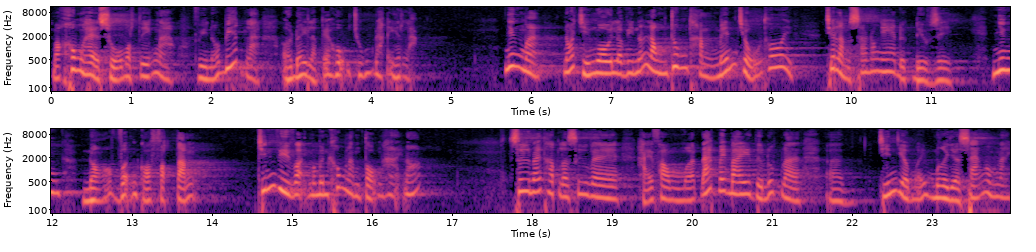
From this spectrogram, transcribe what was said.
mà không hề sủa một tiếng nào vì nó biết là ở đây là cái hội chúng đang yên lặng. Nhưng mà nó chỉ ngồi là vì nó lòng trung thành mến chủ thôi chứ làm sao nó nghe được điều gì. Nhưng nó vẫn có phật tánh. Chính vì vậy mà mình không làm tổn hại nó. Sư nói thật là sư về hải phòng đáp máy bay từ lúc là à, chín à, 9 giờ mấy 10 giờ sáng hôm nay.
